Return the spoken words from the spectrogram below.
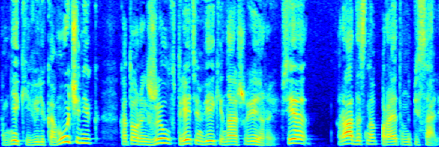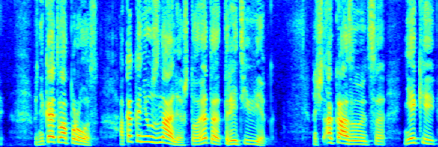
Там некий великомученик, который жил в третьем веке нашей эры. Все радостно про это написали. Возникает вопрос, а как они узнали, что это третий век? Значит, оказывается, некий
